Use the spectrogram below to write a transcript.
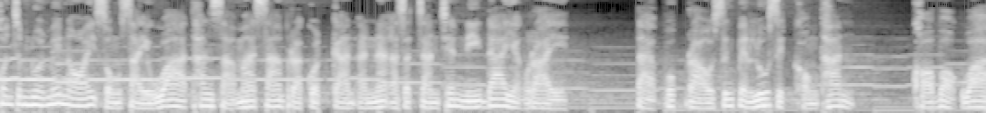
คนจำนวนไม่น้อยสงสัยว่าท่านสามารถสร้างปรากฏการณ์อันน่าอัศจรรย์เช่นนี้ได้อย่างไร แต่พวกเราซึ่งเป็นลูกศิษย์ของท่าน ขอบอกว่า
